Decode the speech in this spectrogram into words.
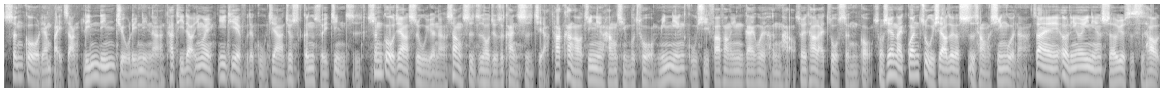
申购两百张零零九零零啊，他提到因为 ETF 的股价就是跟随净值，申购价十五元啊，上市之后就是看市价，他看好今年行情不错，明年股息发放应该会很好，所以他来做申购。首先来关注一下这个市场的新闻啊，在二零二一年十二月十四号。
